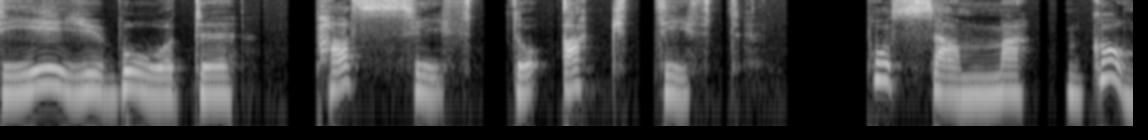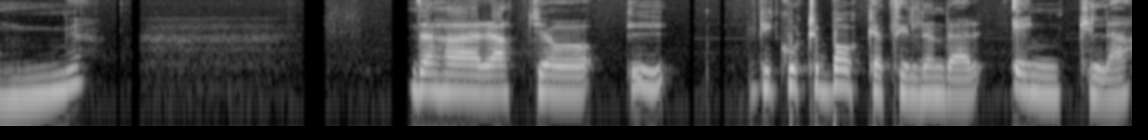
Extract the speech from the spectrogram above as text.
Det är ju både passivt och aktivt på samma gång. Det här att jag... Vi går tillbaka till den där enkla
